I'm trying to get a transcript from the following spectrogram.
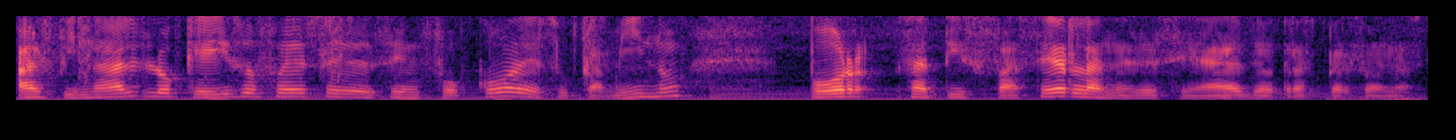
Al final lo que hizo fue se desenfocó de su camino por satisfacer las necesidades de otras personas.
